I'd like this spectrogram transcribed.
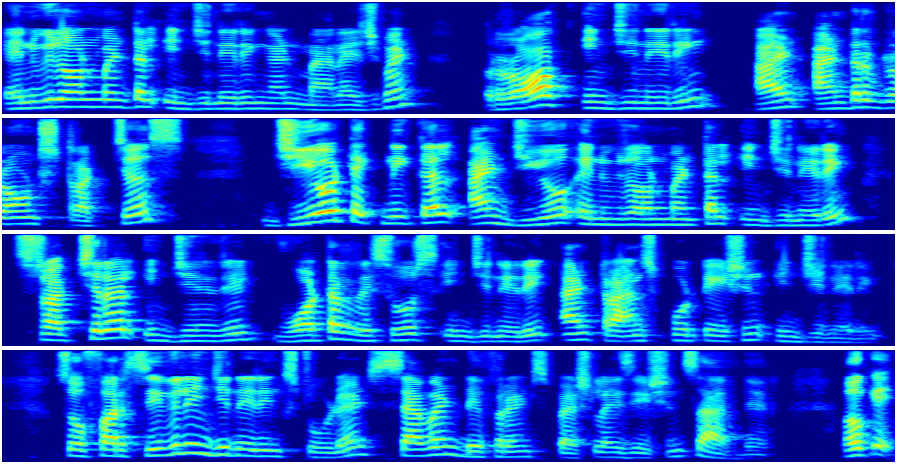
environmental engineering and management, rock engineering and underground structures, geotechnical and geo-environmental engineering, structural engineering, water resource engineering and transportation engineering. So for civil engineering students, seven different specializations are there. Okay,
